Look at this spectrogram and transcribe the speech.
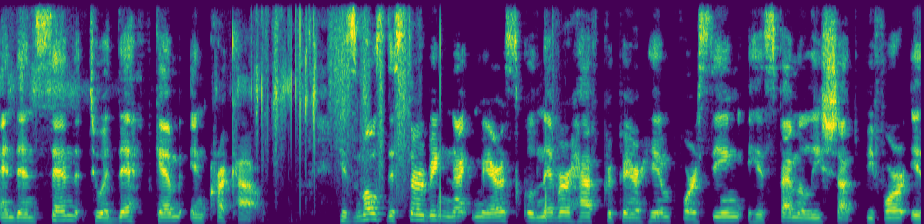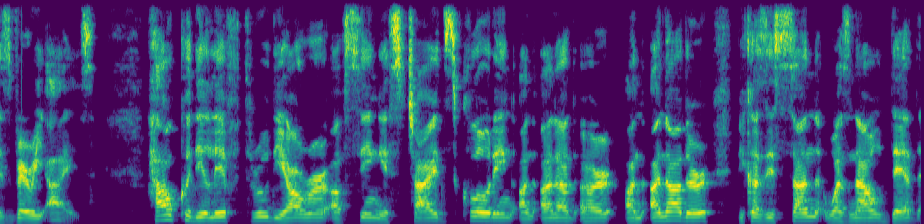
and then sent to a death camp in Krakow. His most disturbing nightmares could never have prepared him for seeing his family shot before his very eyes. How could he live through the horror of seeing his child's clothing on another, on another because his son was now dead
